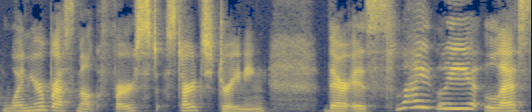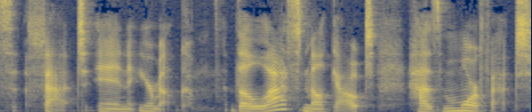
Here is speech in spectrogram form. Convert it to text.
When your breast milk first starts draining, there is slightly less fat in your milk. The last milk out has more fat.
